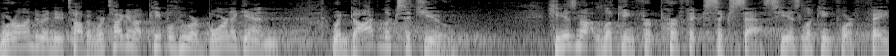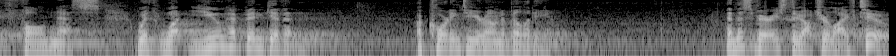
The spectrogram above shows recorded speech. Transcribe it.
We're on to a new topic. We're talking about people who are born again. When God looks at you, he is not looking for perfect success, He is looking for faithfulness with what you have been given according to your own ability. And this varies throughout your life too.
